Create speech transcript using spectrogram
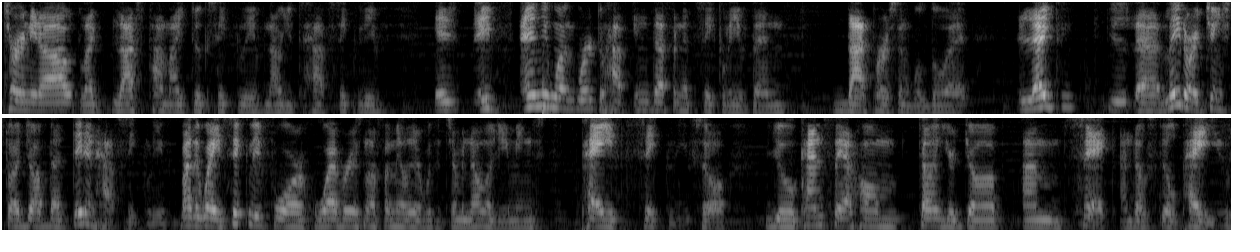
turn it out. Like last time I took sick leave, now you have sick leave. If if anyone were to have indefinite sick leave, then that person will do it. Late, uh, later, I changed to a job that didn't have sick leave. By the way, sick leave for whoever is not familiar with the terminology means paid sick leave. So you can stay at home telling your job I'm sick, and they'll still pay you.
